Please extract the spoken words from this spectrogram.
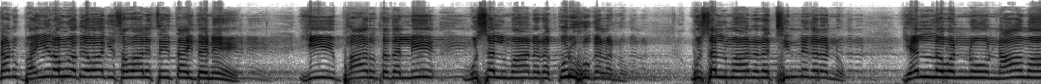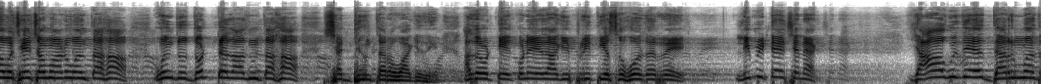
ನಾನು ಬಹಿರಂಗವಾಗಿ ಸವಾಲೆಸೆಯುತ್ತಾ ಇದ್ದೇನೆ. ಈ ಭಾರತದಲ್ಲಿ ಮುಸಲ್ಮಾನರ ಕುರುಹುಗಳನ್ನು, ಮುಸಲ್ಮಾನರ ಚಿಹ್ನೆಗಳನ್ನು, ಎಲ್ಲವನ್ನು ನಾಮಾವಶೇಷ ಮಾಡುವಂತಹ ಒಂದು ದೊಡ್ಡದಾದಂತಹ ಷಡ್ಯಂತರವಾಗಿದೆ. ಅದರೊಟ್ಟಿಗೆ ಕೊನೆಯದಾಗಿ ಪ್ರೀತಿಯ ಸಹೋದರರೇ ಲಿಮಿಟೇಷನ್ ಆ್ಯಕ್ಟ್ ಯಾವುದೇ ಧರ್ಮದ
